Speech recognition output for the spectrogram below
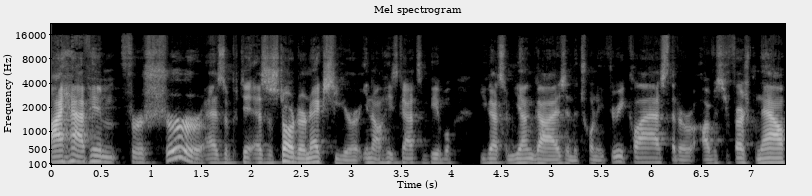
I have him for sure as a as a starter next year. You know, he's got some people. You got some young guys in the 23 class that are obviously freshmen now,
